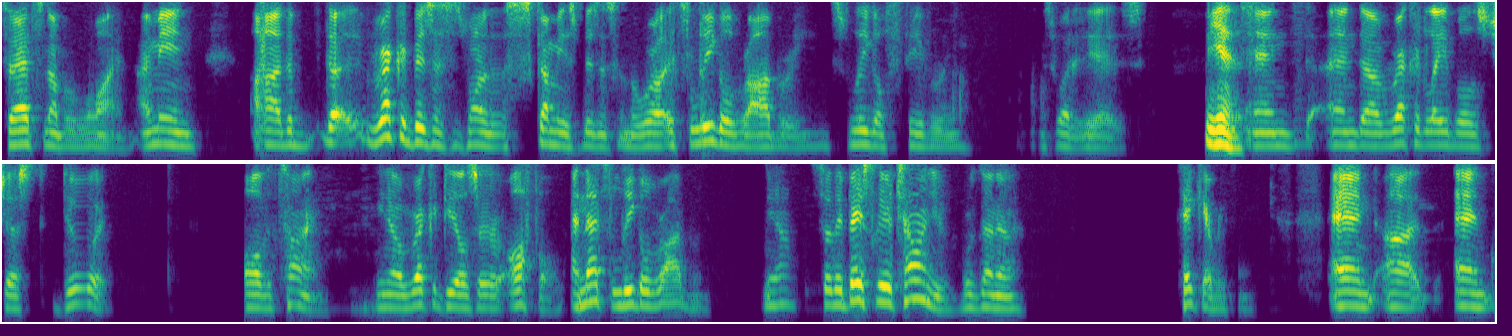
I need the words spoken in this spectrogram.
So that's number one. I mean, uh, the the record business is one of the scummiest business in the world. It's legal robbery. It's legal thievery. That's what it is. Yes. And and uh, record labels just do it all the time. You know, record deals are awful, and that's legal robbery. You know, so they basically are telling you we're going to take everything, and uh, and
